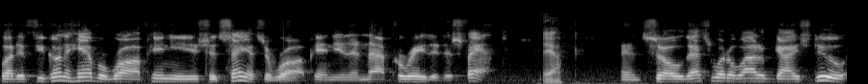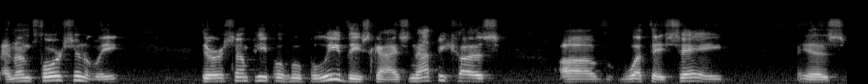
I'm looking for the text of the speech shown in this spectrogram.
But if you're going to have a raw opinion, you should say it's a raw opinion and not parade it as fact. Yeah. And so that's what a lot of guys do. And unfortunately, there are some people who believe these guys, not because of what they say is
